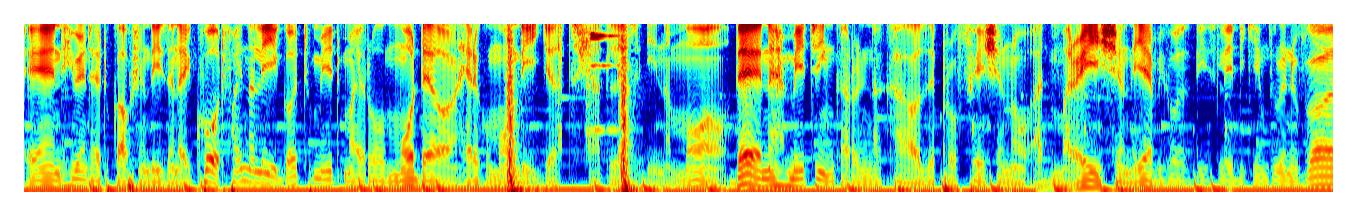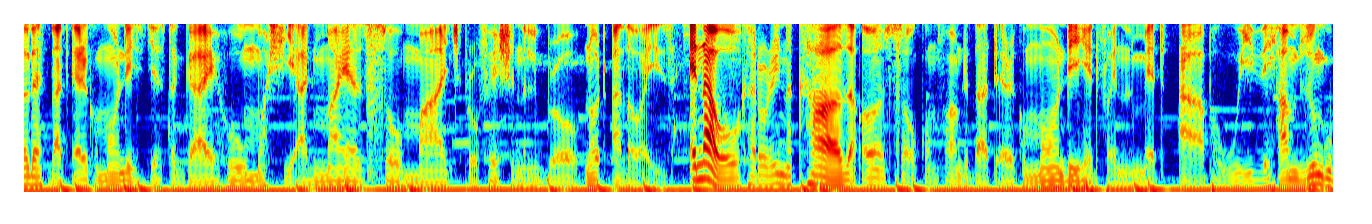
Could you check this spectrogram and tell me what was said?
and he went ahead to caption this and I quote finally got to meet my role model Eric Omondi just shirtless in a mall then meeting Carolina Carl's professional admiration. Yeah because this lady came through and revealed that Eric Omondi is just a guy whom she admires so much professionally bro. Not otherwise. And now Carolina Calz also confirmed that Eric Omondi had finally met up with Hamzungu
